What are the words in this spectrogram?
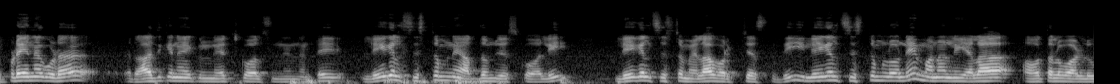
ఎప్పుడైనా కూడా రాజకీయ నాయకులు నేర్చుకోవాల్సింది ఏంటంటే లీగల్ సిస్టమ్ని అర్థం చేసుకోవాలి. లీగల్ సిస్టమ్ ఎలా వర్క్ చేస్తుంది? ఈ లీగల్ సిస్టంలోనే మనల్ని ఎలా అవతల వాళ్ళు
